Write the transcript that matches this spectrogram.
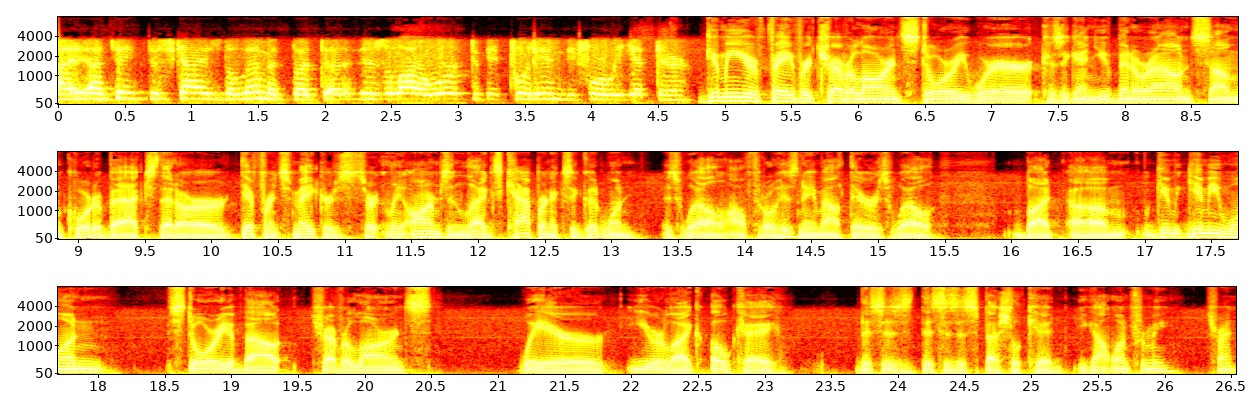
I, I think the sky's the limit, but uh, there's a lot of work to be put in before we get there. Give me your favorite Trevor Lawrence story, where because again you've been around some quarterbacks that are difference makers. Certainly arms and legs. Kaepernick's a good one as well. I'll throw his name out there as well. But um, give me give me one story about Trevor Lawrence where you're like, okay, this is this is a special kid. You got one for me, Trent?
